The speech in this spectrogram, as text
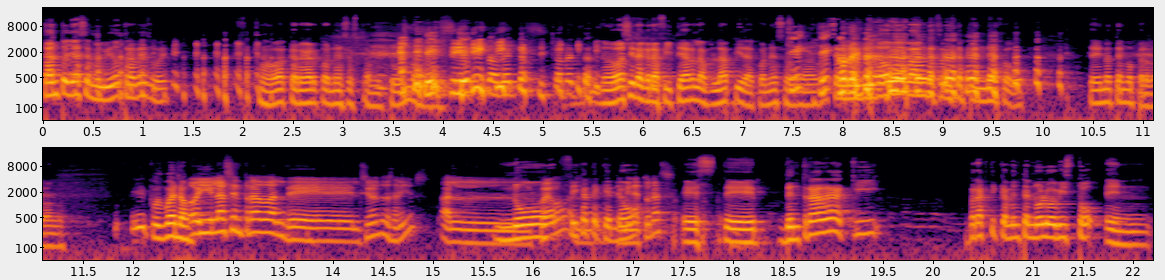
Tanto ya se me olvidó otra vez, güey. Me voy a cargar con eso hasta mi tumba. Sí, güey. sí, Sí, correcto, sí. correcto. Me vas a ir a grafitear la lápida con eso. Sí, ¿no? sí, Se me correcto. olvidó, banda, soy este pendejo, güey. Sí, no tengo perdón, güey. Y pues bueno, Oye, ¿le has entrado al de El Señor de los Anillos? ¿Al No, juego? fíjate ¿Al que de no. miniaturas? Este, de entrada aquí prácticamente no lo he visto en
